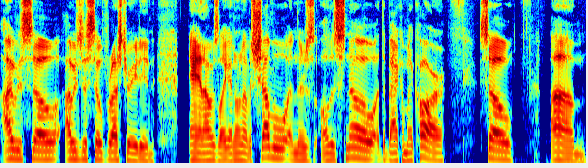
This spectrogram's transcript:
I was so, I was just so frustrated. And I was like, I don't have a shovel and there's all this snow at the back of my car. So, um,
